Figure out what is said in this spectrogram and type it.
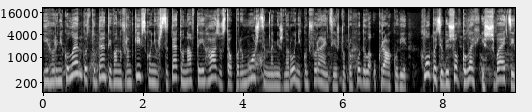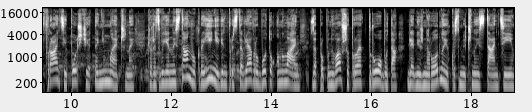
Ігор Ніколенко, студент Івано-Франківського університету нафти і газу, став переможцем на міжнародній конференції, що проходила у Кракові. Хлопець обійшов колег із Швеції, Франції, Польщі та Німеччини. Через воєнний стан в Україні він представляв роботу онлайн, запропонувавши проект робота для міжнародної космічної станції.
